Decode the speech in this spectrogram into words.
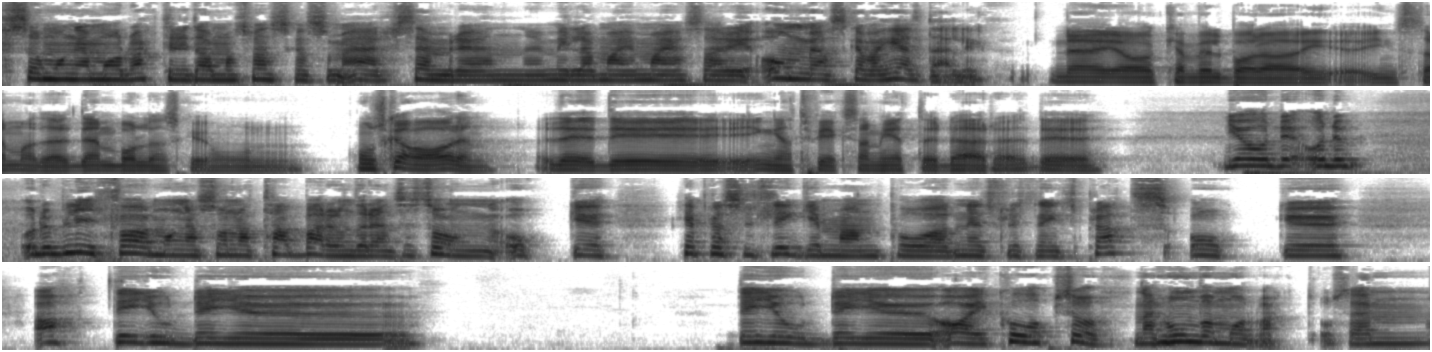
så många målvakter i damallsvenskan som är sämre än eh, Milla Maj Majasari, om jag ska vara helt ärlig. Nej, jag kan väl bara instämma där. Den bollen ska hon... Hon ska ha den. Det, det är inga tveksamheter där. Det, Jo, och det, och det, och det blir för många sådana tabbar under en säsong och eh, helt plötsligt ligger man på nedflyttningsplats och eh, ja, det gjorde ju det gjorde ju AIK också när hon var målvakt och sen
